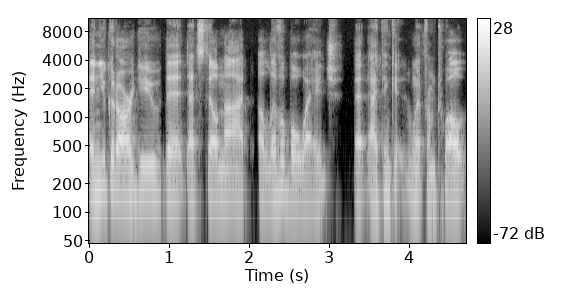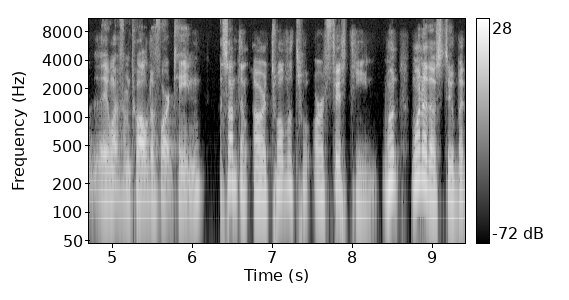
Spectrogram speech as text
and you could argue that that's still not a livable wage. Uh, I think it went from twelve. They went from twelve to fourteen. Something or 12 or or 15. One one of those two, but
